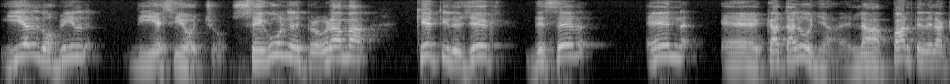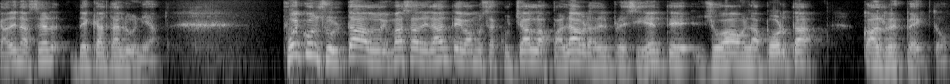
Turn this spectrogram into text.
y el 2018, según el programa Ketty de de Ser en eh, Cataluña, en la parte de la cadena Ser de Cataluña. Fue consultado y más adelante vamos a escuchar las palabras del presidente Joao Laporta al respecto.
